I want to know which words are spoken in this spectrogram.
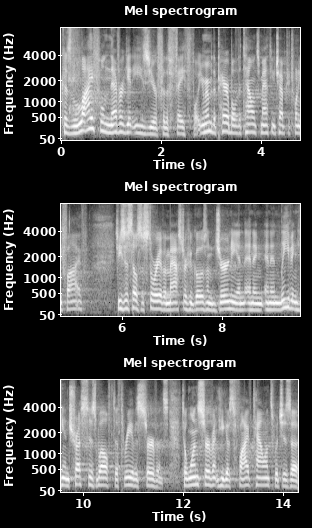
because life will never get easier for the faithful. You remember the parable of the talents, Matthew chapter 25? Jesus tells the story of a master who goes on a journey, and, and, in, and in leaving, he entrusts his wealth to three of his servants. To one servant, he gives five talents, which is a,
